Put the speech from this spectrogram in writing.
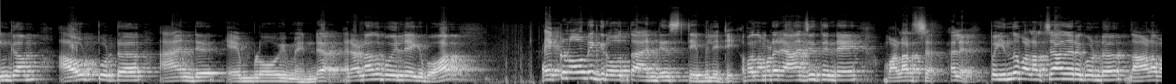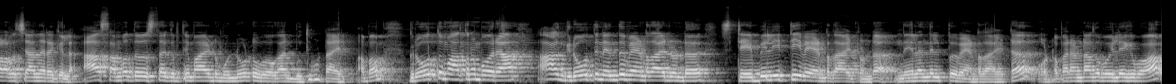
income output and employment രണ്ടാമത്തെ പോയിന്റിലേക്ക് പോവാം. എക്കണോമിക് ഗ്രോത്ത് ആൻഡ് സ്റ്റെബിലിറ്റി അപ്പോൾ നമ്മുടെ രാജ്യത്തിന്റെ വളർച്ച അല്ലേ? ഇപ്പോൾ ഇന്ന് വളർച്ചാ നിരക്കുണ്ട് നാളെ വളർച്ചാ നിരക്കില്ല. ആ സമ്പദ് വ്യവസ്ഥ കൃത്യമായിട്ട് മുന്നോട്ട് പോകാൻ ബുദ്ധിമുട്ടായിരിക്കും. അപ്പം ഗ്രോത്ത് മാത്രം പോരാ ആ ഗ്രോത്തിന് എന്ത് വേണ്ടതായിട്ടുണ്ട്? സ്റ്റെബിലിറ്റി വേണ്ടതായിട്ടുണ്ട് നിലനിൽപ്പ് വേണ്ടതായിട്ട്. ഉണ്ട് അപ്പോൾ രണ്ടാമത്തെ പോയിലേക്ക് പോവാം.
